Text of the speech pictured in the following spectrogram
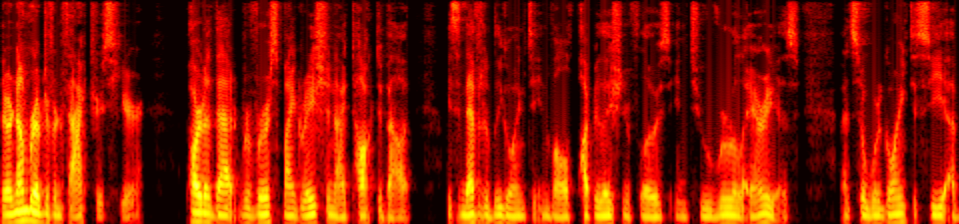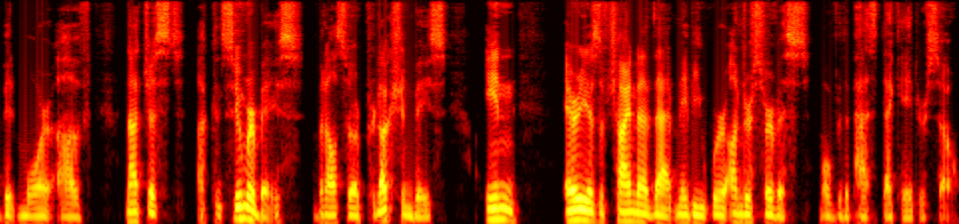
There are a number of different factors here. Part of that reverse migration I talked about is inevitably going to involve population flows into rural areas. And so we're going to see a bit more of not just a consumer base, but also a production base in areas of China that maybe were underserviced over the past decade or so.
